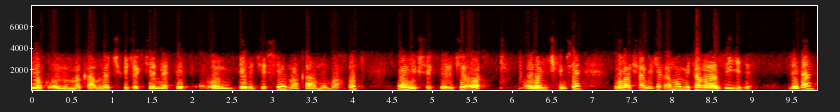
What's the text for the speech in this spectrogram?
yok onun makamına çıkacak. Cennette onun derecesi makamı Mahmud. En yüksek derece o. Ona hiç kimse ulaşamayacak ama mütevazi idi. Neden?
